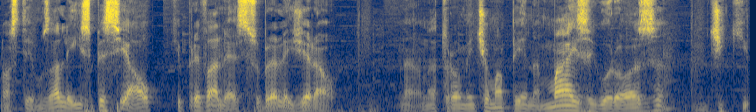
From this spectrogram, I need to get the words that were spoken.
nós temos a lei especial que prevalece sobre a lei geral. Naturalmente é uma pena mais rigorosa de que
